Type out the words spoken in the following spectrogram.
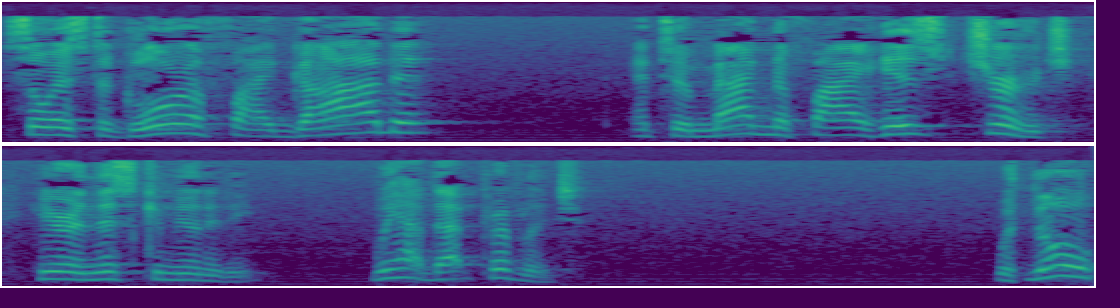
so as to glorify God and to magnify His church here in this community. We have that privilege. With no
